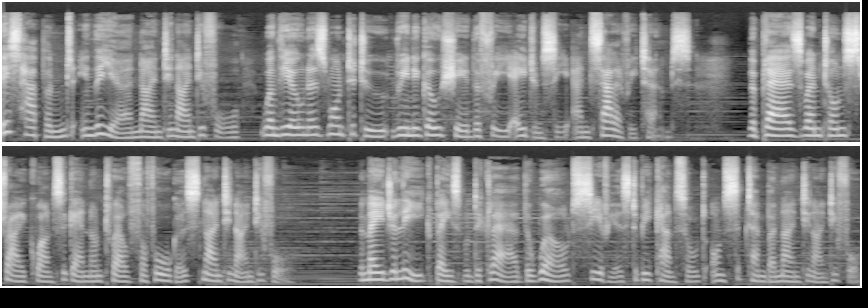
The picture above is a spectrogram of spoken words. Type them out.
This happened in the year 1994 when the owners wanted to renegotiate the free agency and salary terms. The players went on strike once again on 12th of August 1994. The Major League Baseball declared the World Series to be cancelled on September 1994.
